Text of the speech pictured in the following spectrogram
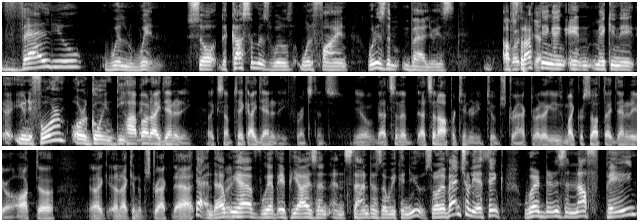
value will win. So the customers will, will find what is the value? Is about- abstracting and, and making it uh, uniform or going deep? How about identity? Like some, take identity, for instance. You know, that's an, that's an opportunity to abstract, right? I can use Microsoft Identity or Okta, and I, and I can abstract that. Yeah, and that we have we have APIs and, and standards that we can use. So eventually, I think where there is enough pain,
